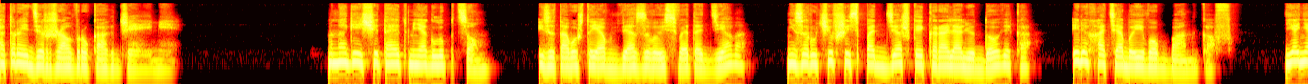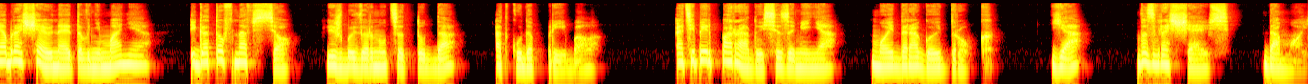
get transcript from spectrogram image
которые держал в руках Джейми. Многие считают меня глупцом из-за того, что я ввязываюсь в это дело, не заручившись поддержкой короля Людовика или хотя бы его банков. Я не обращаю на это внимания и готов на все, лишь бы вернуться туда, откуда прибыл. А теперь порадуйся за меня, мой дорогой друг. Я возвращаюсь домой.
